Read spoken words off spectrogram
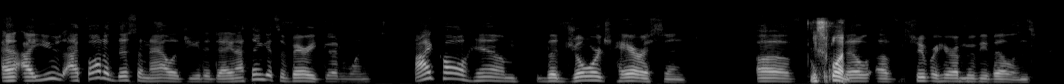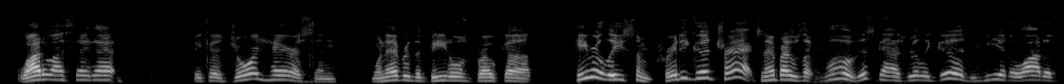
and I use I thought of this analogy today, and I think it's a very good one. I call him the George Harrison of Explain. of superhero movie villains. Why do I say that? Because George Harrison, whenever the Beatles broke up, he released some pretty good tracks, and everybody was like, "Whoa, this guy's really good!" And he had a lot of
